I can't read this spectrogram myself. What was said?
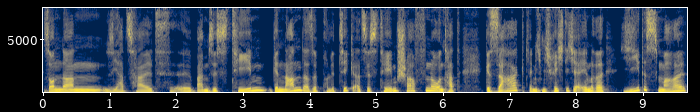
sondern sie hat es halt äh, beim System genannt, also Politik als Systemschaffende und hat gesagt, wenn ich mich richtig erinnere, jedes Mal,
